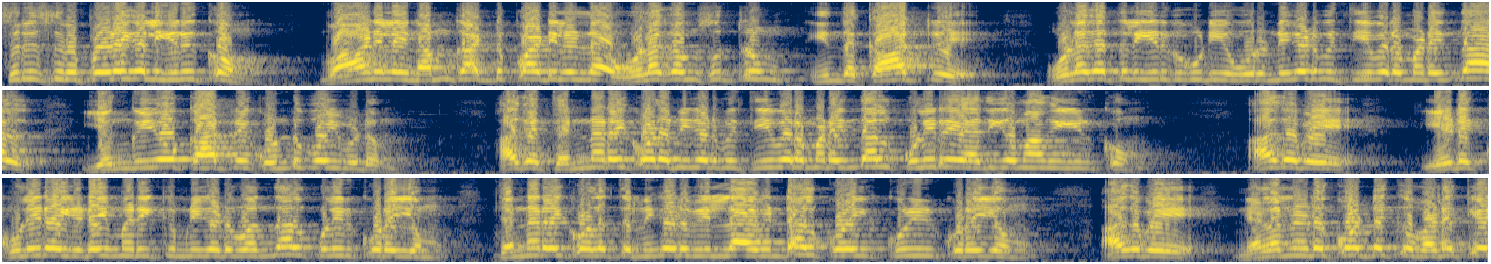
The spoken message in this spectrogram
சிறு சிறு பிழைகள் இருக்கும். வானிலை நம் கட்டுப்பாட்டில் இல்ல உலகம் சுற்றும் இந்த காற்று. உலகத்தில் இருக்கக்கூடிய ஒரு நிகழ்வு தீவிரமடைந்தால் எங்கேயோ காற்றை கொண்டு போய்விடும். ஆக தென்னரைக்கோள நிகழ்வு தீவிரமடைந்தால் குளிரை அதிகமாக இருக்கும் ஆகவே இடை குளிரை இடைமறிக்கும் நிகழ்வு வந்தால் குளிர் குறையும். தென்னரைக்கோளத்தில் நிகழ்வு இல்லாவிட்டால் குளிர் குறையும். ஆகவே நிலநடுக்கோட்டுக்கு வடக்கே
